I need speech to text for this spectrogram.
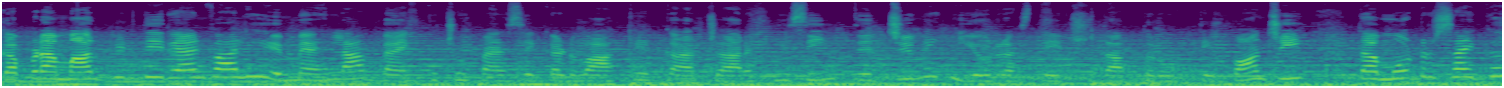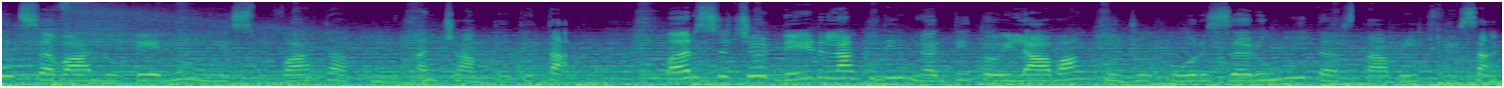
ਕਪੜਾ ਮਾਰਕੀਟ ਦੀ ਰਹਿਣ ਵਾਲੀ ਇਹ ਮਹਿਲਾ ਬੈਂਕ 'ਚੋਂ ਪੈਸੇ ਕਢਵਾ ਕੇ ਘਰ ਜਾ ਰਹੀ ਸੀ ਤੇ ਜਿਵੇਂ ਹੀ ਉਹ ਰਸਤੇ 'ਚ ਦੱਤ ਰੋਡ ਤੇ ਪਹੁੰਚੀ ਤਾਂ ਮੋਟਰਸਾਈਕਲ ਸਵਾਰ ਲੁਟੇਰਿਆਂ ਨੇ ਇਸ ਵਾਰਦਾਤ ਨੂੰ ਅੰਜਾਮ ਦੇ ਦਿੱਤਾ। ਪਰਸ 'ਚ 1.5 ਲੱਖ ਦੀ ਨਕਦੀ ਤੋਂ ਇਲਾਵਾ ਕੁਝ ਹੋਰ ਜ਼ਰੂਰੀ ਦਸਤਾਵੇਜ਼ ਵੀ ਸਨ।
